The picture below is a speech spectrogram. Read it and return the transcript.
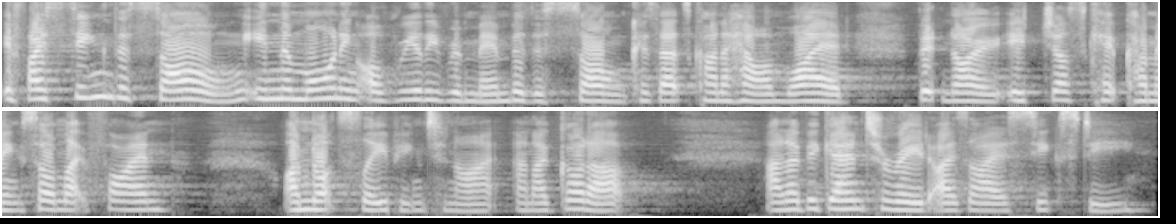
if I sing the song in the morning, I'll really remember the song because that's kind of how I'm wired. But no, it just kept coming. So I'm like, fine, I'm not sleeping tonight. And I got up and I began to read Isaiah 60.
